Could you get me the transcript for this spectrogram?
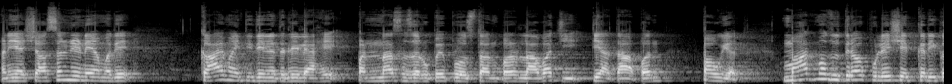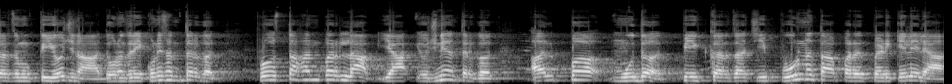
आणि या शासन निर्णयामध्ये काय माहिती देण्यात आलेली आहे? पन्नास हजार रुपये प्रोत्साहनपर लाभाची ती आता आपण पाहूयात. महात्मा ज्योतिराव फुले शेतकरी कर्जमुक्ती योजना दोन हजार एकोणीस अंतर्गत प्रोत्साहनपर लाभ या योजनेअंतर्गत अल्प मुदत पीक कर्जाची पूर्णता परतफेड केलेल्या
